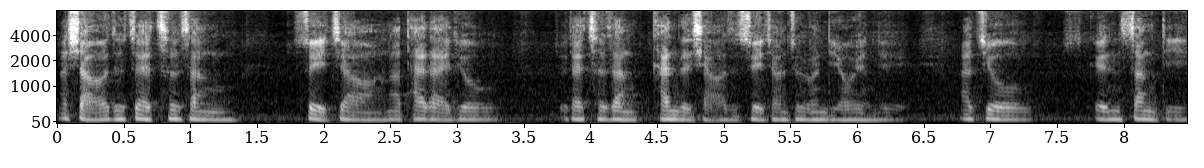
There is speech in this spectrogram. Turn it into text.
那小儿子在车上睡觉，那太太就就在车上看着小孩子睡觉，就会流眼泪。那就跟上帝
